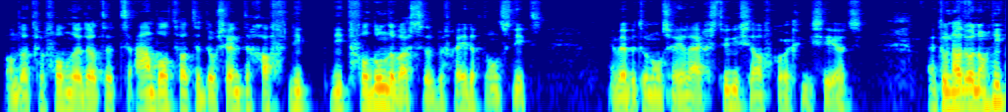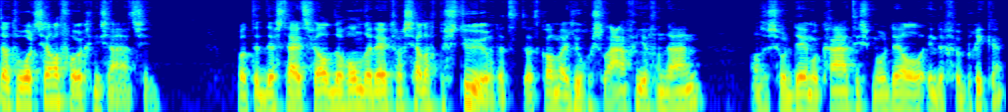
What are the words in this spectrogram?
Omdat we vonden dat het aanbod wat de docenten gaf niet, niet voldoende was. Dat bevredigde ons niet. En we hebben toen onze hele eigen studie zelf georganiseerd. En toen hadden we nog niet dat woord zelforganisatie. Wat destijds wel de ronde deed was zelfbestuur. Dat, dat kwam uit Joegoslavië vandaan. Als een soort democratisch model in de fabrieken.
